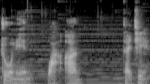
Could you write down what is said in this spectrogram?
祝您晚安，再见。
